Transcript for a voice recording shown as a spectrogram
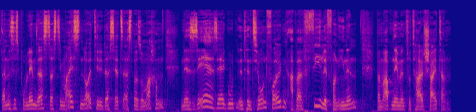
dann ist das Problem das, dass die meisten Leute, die das jetzt erstmal so machen, einer sehr, sehr guten Intention folgen, aber viele von ihnen beim Abnehmen total scheitern.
